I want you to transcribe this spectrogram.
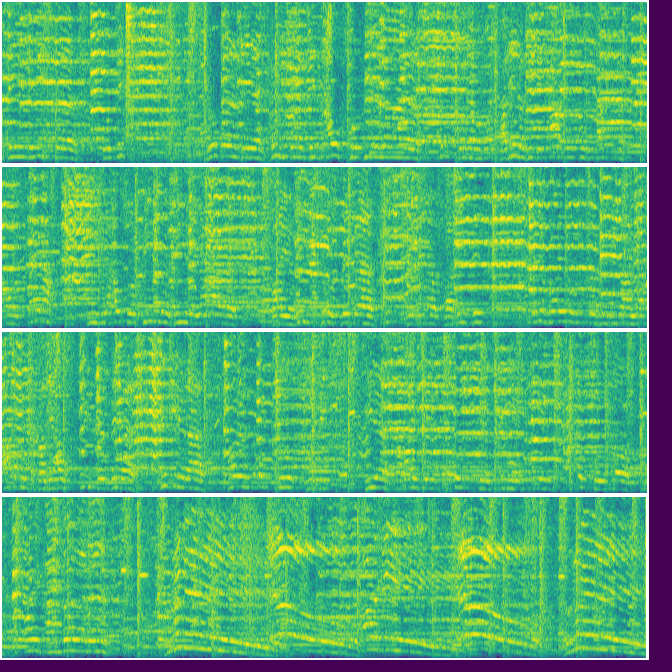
Sehe, die nächste Musikgruppe, die Musiker sind auch schon viele Jahre mit von der das sind die Tafelmusikanten aus Berger, die hier auch schon viele, viele Jahre bei Wind und Wetter von der Partie sind. Wir freuen uns, dass wir sie da hier haben und dass sie auch diesen Winter mit ihrer tollen Umzugsmusik hier dabei sind und für Stimmung im Umzug sorgen. Euch ein donnerndes Rümmel! Party! Rümmel!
